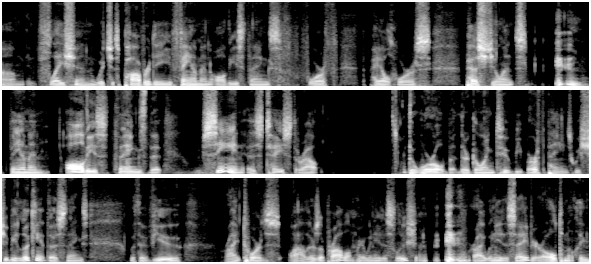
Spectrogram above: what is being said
um, inflation, which is poverty, famine, all these things. Fourth, the pale horse, pestilence, famine, all these things that we've seen as taste throughout the world, but they're going to be birth pains. We should be looking at those things with a view right towards, wow, there's a problem here. We need a solution, right? We need a savior ultimately.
